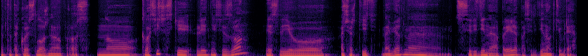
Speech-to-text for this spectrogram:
Это такой сложный вопрос. Но классический летний сезон, если его очертить, наверное, с середины апреля по середину октября.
